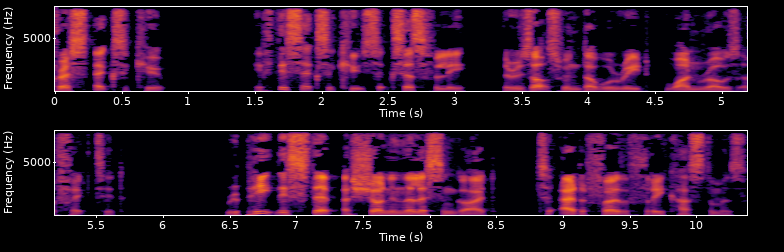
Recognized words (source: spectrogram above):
Press execute. If this executes successfully, the results window will read 1 rows affected. Repeat this step as shown in the lesson guide to add a further 3 customers.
